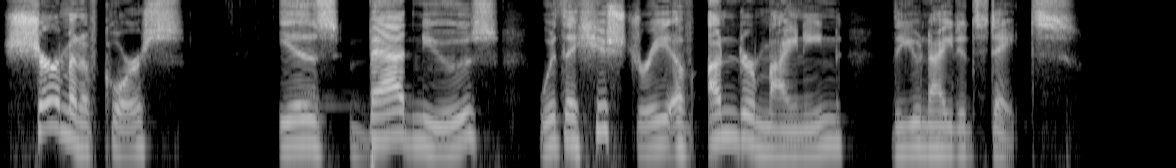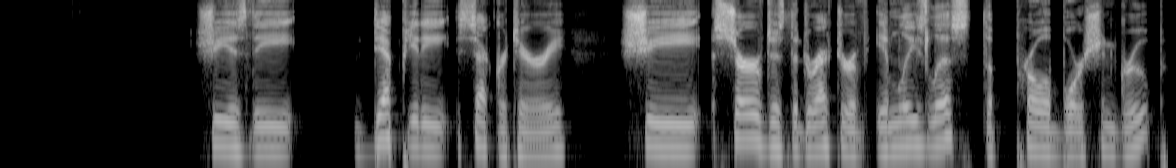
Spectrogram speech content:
Sherman, of course, is bad news with a history of undermining the United States. She is the deputy secretary. She served as the director of Emily's List, the pro abortion group.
